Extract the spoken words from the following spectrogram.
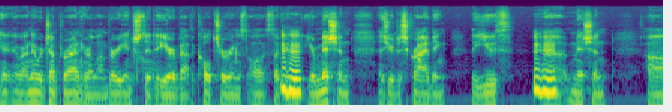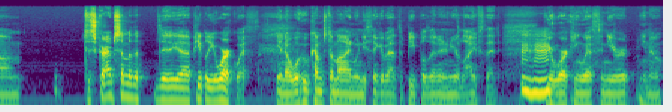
I know we're jumping around here a lot. I'm very interested to hear about the culture and all that stuff. Your, your mission, as you're describing the youth uh, mission. Um, describe some of the the uh, people you work with. You know, who comes to mind when you think about the people that are in your life that you're working with and you're you know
